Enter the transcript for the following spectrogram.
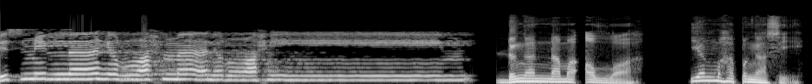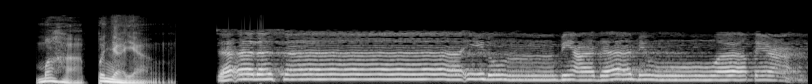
Bismillahirrahmanirrahim. Dengan nama Allah yang Maha Pengasih, Maha Penyayang. Sa'ala sa'ilun bi'adabin waqi'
